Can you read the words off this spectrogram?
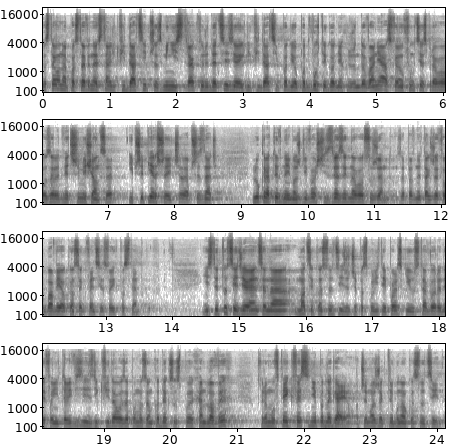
Zostało one postawione w stan likwidacji przez ministra, który decyzję o ich likwidacji podjął po dwóch tygodniach urzędowania, a swoją funkcję sprawował zaledwie trzy miesiące i przy pierwszej, trzeba przyznać, lukratywnej możliwości zrezygnował z urzędu, zapewne także w obawie o konsekwencje swoich postępków. Instytucje działające na mocy Konstytucji Rzeczypospolitej Polskiej i ustawy o radiofonii i telewizji zlikwidowało za pomocą kodeksu spółek handlowych, któremu w tej kwestii nie podlegają, o czym orzekł Trybunał Konstytucyjny.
